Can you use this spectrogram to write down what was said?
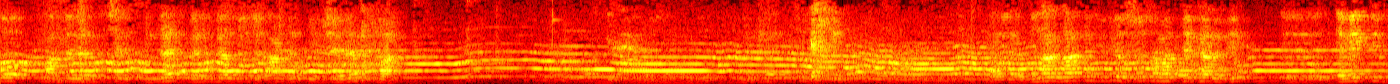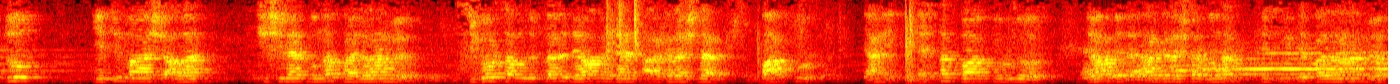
O maddelerin içerisinde benim biraz önce arz ettiğim şeyler var. Alan kişiler bundan faydalanamıyor. Sigortalılıkları devam eden arkadaşlar, Bağkur, yani esnaf Bağkurluğu devam eden arkadaşlar bundan kesinlikle faydalanamıyor.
